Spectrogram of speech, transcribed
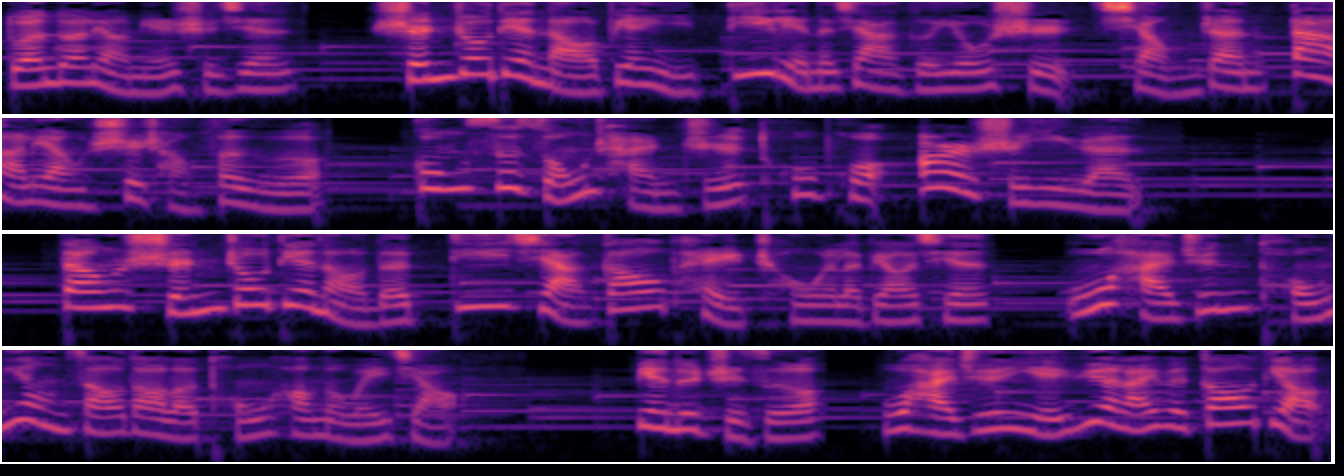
短短两年时间。神州电脑便以低廉的价格优势抢占大量市场份额，公司总产值突破二十亿元。当神州电脑的低价高配成为了标签，吴海军同样遭到了同行的围剿。面对指责，吴海军也越来越高调，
